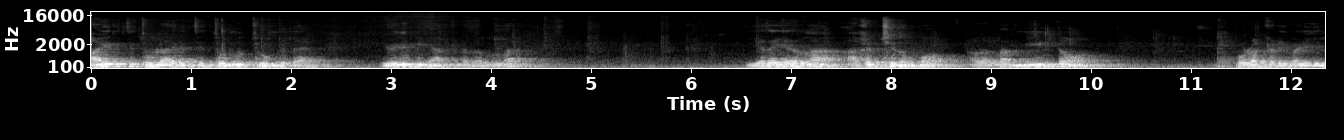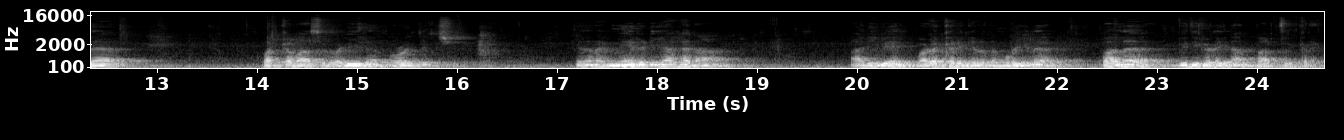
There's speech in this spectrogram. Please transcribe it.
ஆயிரத்தி தொள்ளாயிரத்தி தொண்ணூற்றி ஒன்றில் எளிமையாக்கினதெல்லாம் எதையெல்லாம் அகற்றினோமோ அதெல்லாம் மீண்டும் புழக்கடை வழியில் பக்கவாசல் வழியில் நுழைஞ்சிருச்சு. இதனை நேரடியாக நான் அறிவேன் வழக்கறிஞர் முறையில் பல விதிகளை நான் பார்த்திருக்கிறேன்.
